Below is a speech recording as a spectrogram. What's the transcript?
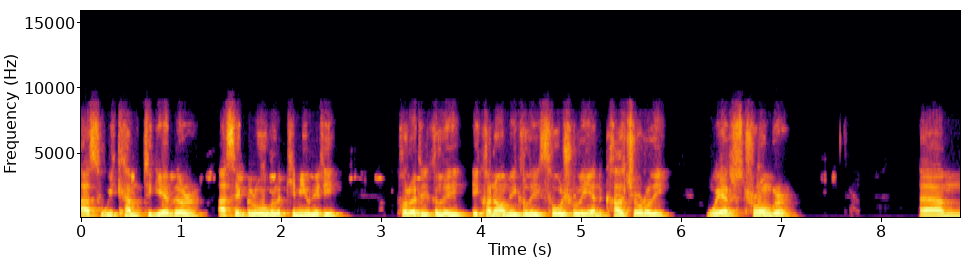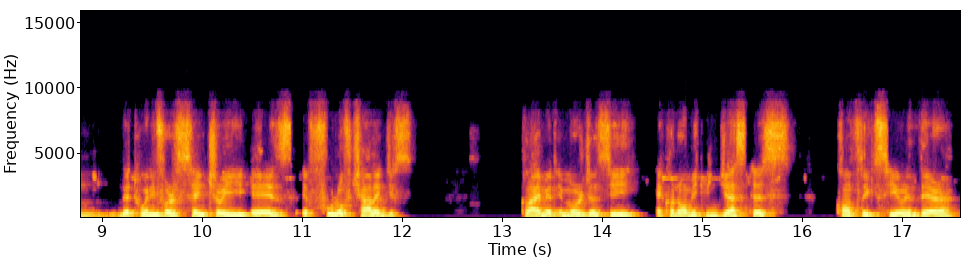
as we come together as a global community, politically, economically, socially, and culturally, we are stronger. Um, the 21st century is full of challenges climate emergency, economic injustice, conflicts here and there.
